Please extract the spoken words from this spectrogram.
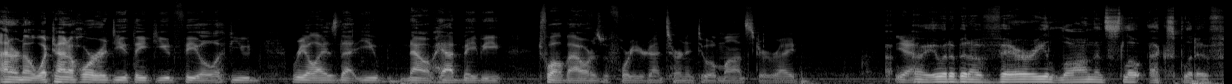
I don't know. What kind of horror do you think you'd feel if you realized that you now had maybe 12 hours before you're going to turn into a monster, right? Yeah. I mean, it would have been a very long and slow expletive.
